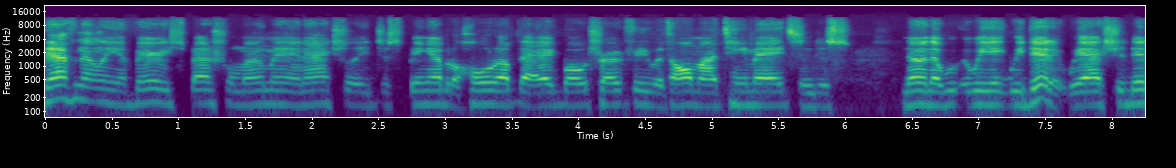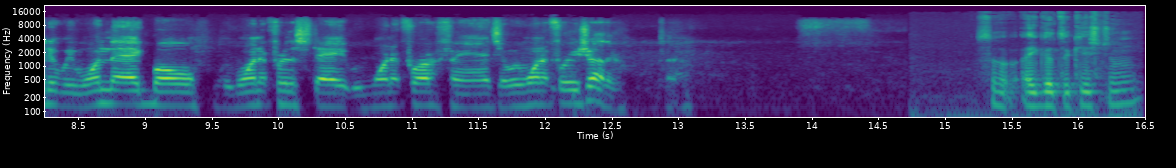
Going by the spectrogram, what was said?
definitely a very special moment, and actually just being able to hold up that Egg Bowl trophy with all my teammates and just knowing that we, we did it. We actually did it. We won the Egg Bowl. We won it for the state. We won it for our fans, and we won it for each other. So, so I got a question.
